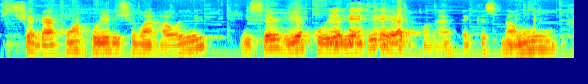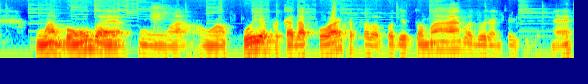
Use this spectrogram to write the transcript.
chegar com a cuia de chimarrão e, e servir a cuia ali direto, né? Tem que dar um, uma bomba, uma, uma cuia para cada porta para ela poder tomar água durante o dia, né?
